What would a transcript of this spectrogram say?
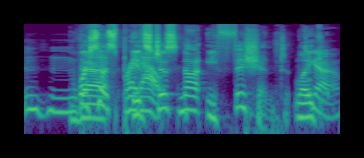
Mhm. We're so that spread it's out. just not efficient. Like, Yeah.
